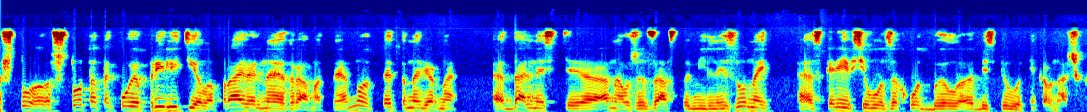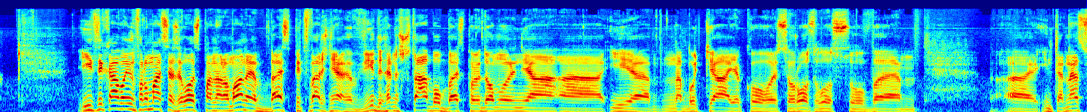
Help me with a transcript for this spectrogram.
что, что-то такое прилетело, правильное, грамотное. Ну, это, наверное, дальность, она уже за 100-мильной зоной. Скорее всего, заход был беспилотников наших. І цікава інформація з'явилася, пане Романе, без підтвердження від генштабу, без повідомлення а, і набуття якогось розголосу в інтернет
